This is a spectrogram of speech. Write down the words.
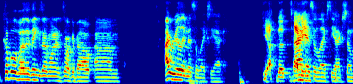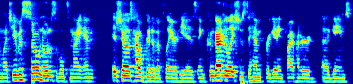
a couple of other things I wanted to talk about. Um, I really miss Oleksiak. yeah, that's I, I mean, miss Oleksiak so much. He was so noticeable tonight, and it shows how good of a player he is. And congratulations to him for getting 500 uh, games.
